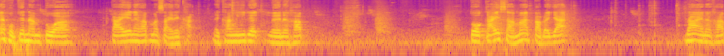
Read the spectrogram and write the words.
และผมจะนำตัวไกด์นะครับมาใส่ในครัในครั้งนี้เลยนะครับ ตัวไกด์สามารถปรับระยะได้นะครับ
